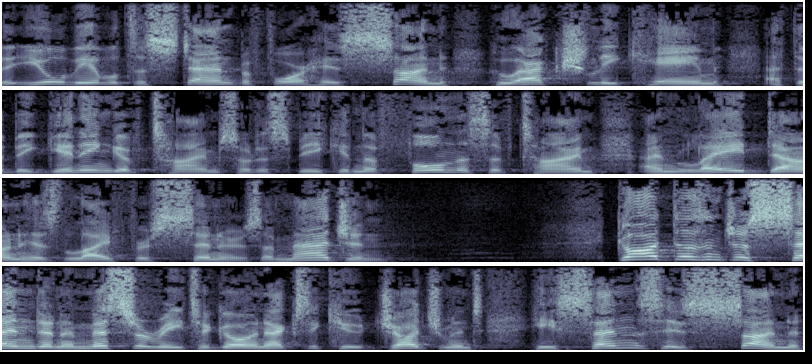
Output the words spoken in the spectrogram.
that you will be able to stand before his son, who actually came at the beginning of time, so to speak, in the fullness of time, and laid down his life for sinners. Imagine. God doesn't just send an emissary to go and execute judgment. He sends his son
